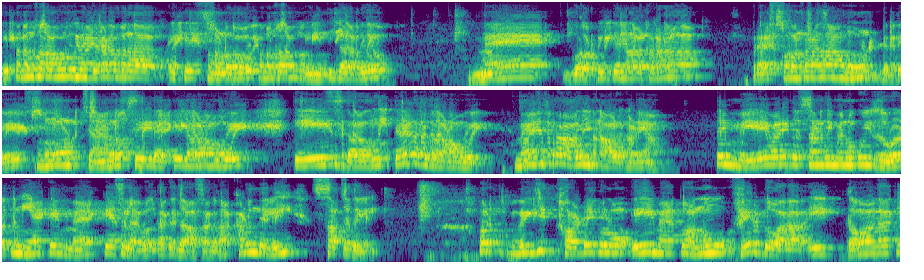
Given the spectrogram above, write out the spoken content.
ਇਹ ਪੰਨੂ ਸਾਹਿਬ ਨੂੰ ਵੀ ਮੈਂ ਜਿਹੜਾ ਬੰਦਾ ਇੱਥੇ ਸੁਣਦਾ ਹੋਵੇ ਪੰਨੂ ਸਾਹਿਬ ਨੂੰ ਬੇਨਤੀ ਕਰਦੇ ਹੋ। ਮੈਂ ਗੁਰਪ੍ਰੀਤ ਦੇ ਨਾਲ ਖੜਾਂਗਾ ਪ੍ਰੈਸ ਕਾਨਫਰੰਸਾਂ ਹੋਣ ਡਿਬੇਟਸ ਹੋਣ ਚੈਨਲਸ ਤੇ ਲੈ ਕੇ ਜਾਣਾ ਹੋਵੇ। ਇਸ ਗੱਲ ਦੀ ਤਹਿ ਤੱਕ ਜਾਣਾ ਹੋਵੇ। ਮੈਂ ਇਸ ਭਰਾ ਦੇ ਨਾਲ ਖੜਿਆ ਤੇ ਮੇਰੇ ਬਾਰੇ ਦੱਸਣ ਦੀ ਮੈਨੂੰ ਕੋਈ ਜ਼ਰੂਰਤ ਨਹੀਂ ਹੈ ਕਿ ਮੈਂ ਕਿਸ ਲੈਵਲ ਤੱਕ ਜਾ ਸਕਦਾ ਖੜਨ ਦੇ ਲਈ ਸੱਚ ਦੇ ਲਈ। ਪਰ ਵੀਰ ਜੀ ਤੁਹਾਡੇ ਕੋਲੋਂ ਇਹ ਮੈਂ ਤੁਹਾਨੂੰ ਫਿਰ ਦੁਬਾਰਾ ਇਹ ਕਹਾਂਗਾ ਕਿ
